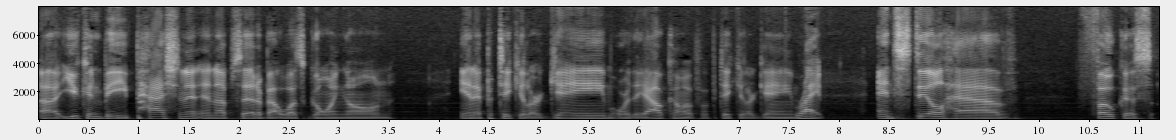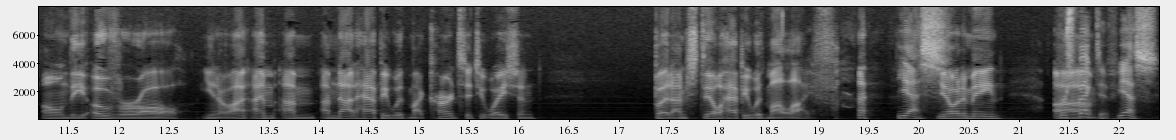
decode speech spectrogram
Uh, you can be passionate and upset about what's going on in a particular game or the outcome of a particular game Right. and still have focus on the overall. You know, I, I'm I'm I'm not happy with my current situation, but I'm still happy with my life. Yes. you know what I mean? Um, perspective. yes.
